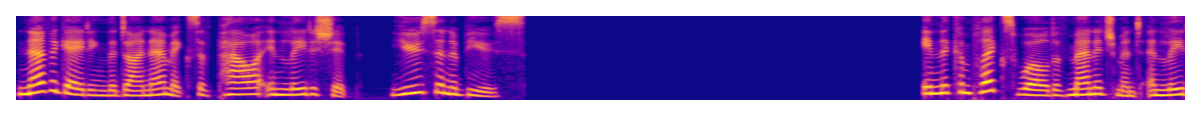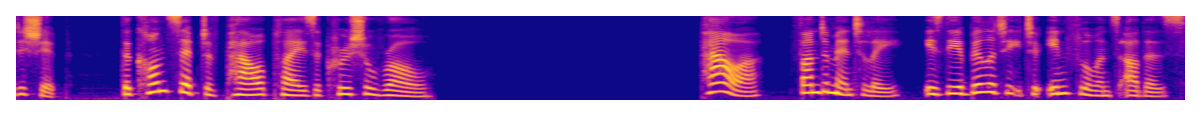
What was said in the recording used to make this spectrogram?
Navigating the dynamics of power in leadership, use and abuse. In the complex world of management and leadership, the concept of power plays a crucial role. Power, fundamentally, is the ability to influence others.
